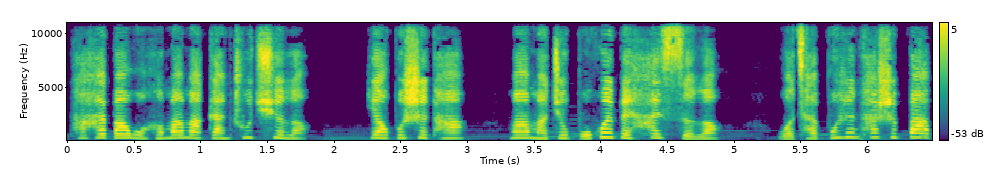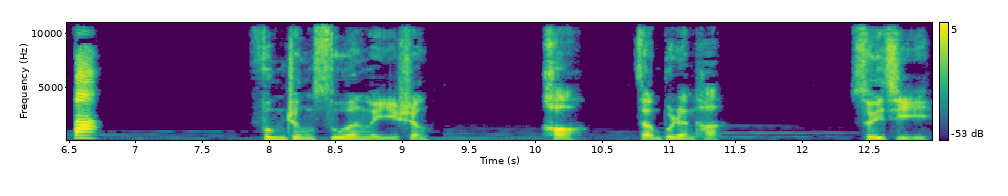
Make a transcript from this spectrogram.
他还把我和妈妈赶出去了。’”要不是他，妈妈就不会被害死了。我才不认他是爸爸。风正苏嗯了一声，好，咱不认他。随即，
